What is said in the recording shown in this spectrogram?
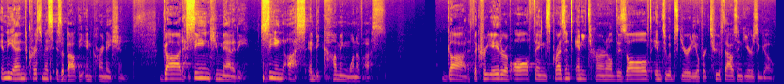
In the end, Christmas is about the incarnation God seeing humanity, seeing us, and becoming one of us. God, the creator of all things, present and eternal, dissolved into obscurity over 2,000 years ago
